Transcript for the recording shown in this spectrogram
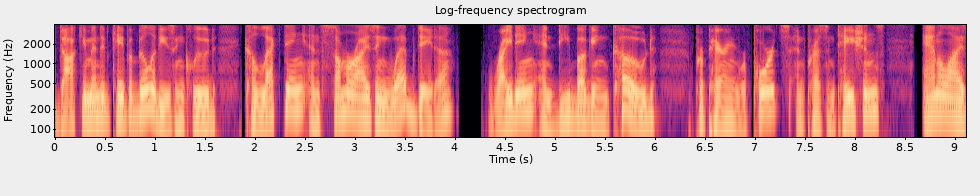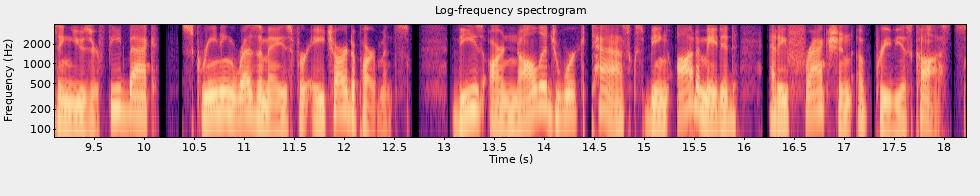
Documented capabilities include collecting and summarizing web data, writing and debugging code, preparing reports and presentations, analyzing user feedback, screening resumes for HR departments. These are knowledge work tasks being automated at a fraction of previous costs.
